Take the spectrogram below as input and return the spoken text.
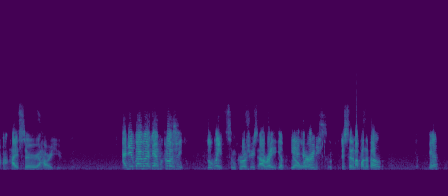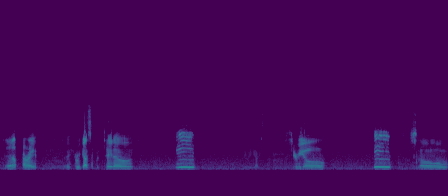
Hi, sir. How are you? I didn't buy myself a grocery. Go quick. Need some groceries? Alright, yep, no worries. Just set them up on the belt? Yep. Yep. Alright. Uh, here we got some potatoes. Beep. Here we got some cereal. Beep. So,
